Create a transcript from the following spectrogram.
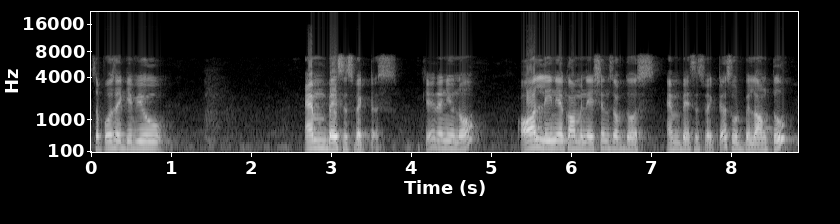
suppose I give you m basis vectors. Okay, then you know all linear combinations of those m basis vectors would belong to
